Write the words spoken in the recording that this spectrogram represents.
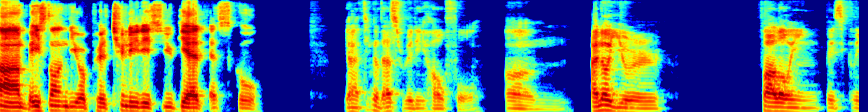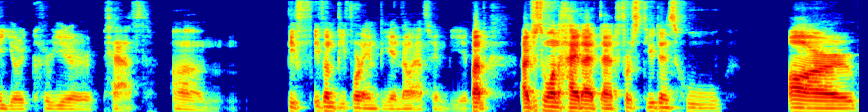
um, based on the opportunities you get at school. Yeah, I think that's really helpful. Um, I know you're following basically your career path, um, bef- even before MBA, now after MBA. But I just want to highlight that for students who are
